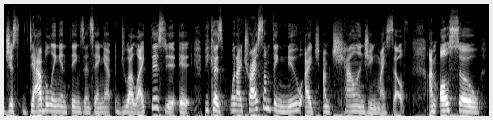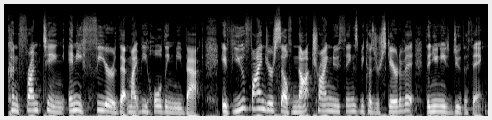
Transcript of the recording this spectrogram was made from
just dabbling in things and saying, "Do I like this?" It, it, because when I try something new, I, I'm challenging myself. I'm also confronting any fear that might be holding me back. If you find yourself not trying new things because you're scared of it, then you need to do the thing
